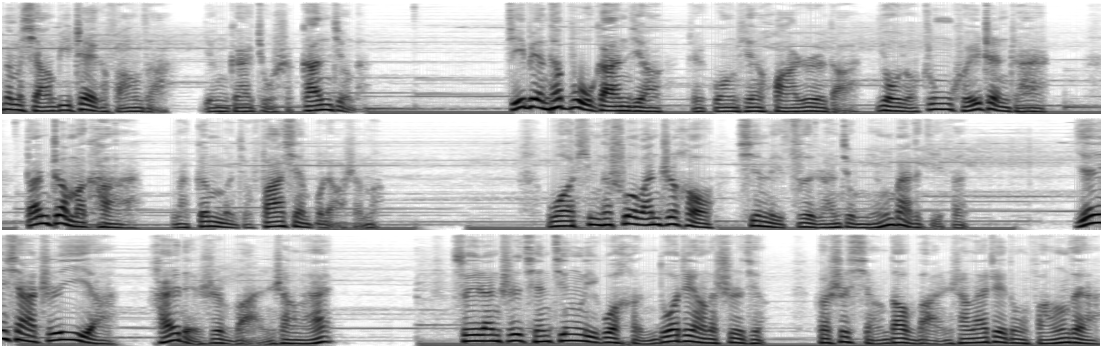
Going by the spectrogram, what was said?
那么想必这个房子应该就是干净的。即便它不干净，这光天化日的又有钟馗镇宅，但这么看。那根本就发现不了什么。我听他说完之后，心里自然就明白了几分。言下之意啊，还得是晚上来。虽然之前经历过很多这样的事情，可是想到晚上来这栋房子呀，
